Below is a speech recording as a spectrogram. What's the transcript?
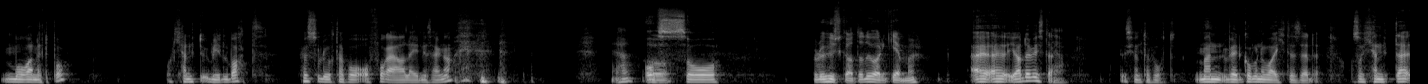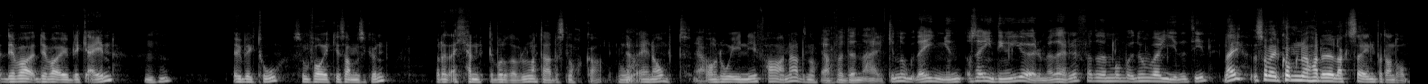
morgenen etterpå, og kjente umiddelbart. Høst lurte jeg på hvorfor jeg er alene i senga, Ja. og Og, så for du husker at du var ikke hjemme. Eh, Ja, det visste jeg. Ja. Det skjønte jeg fort. Men vedkommende var ikke til stede. Og så kjente jeg, det var, det var øyeblikk 1, -hmm. øyeblikk 2, som foregikk i samme sekund. Og jeg kjente på drøvelen at jeg hadde snorka noe Ja. enormt. Ja. Og noe inni faen jeg hadde snorka. Ja, for den er ikke noe Det er, ingen, altså, er ingenting å gjøre med det heller, for det må, du må bare gi det tid. Nei, så vedkommende hadde lagt seg inn på et annet rom.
